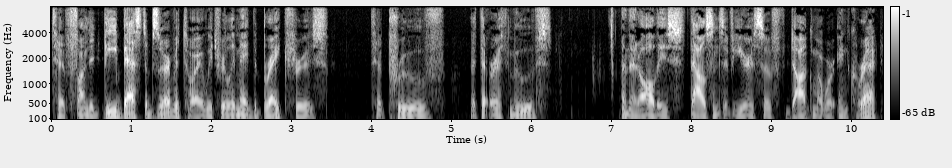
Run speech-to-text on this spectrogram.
to fund the best observatory, which really made the breakthroughs to prove that the Earth moves and that all these thousands of years of dogma were incorrect.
